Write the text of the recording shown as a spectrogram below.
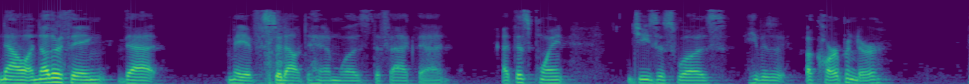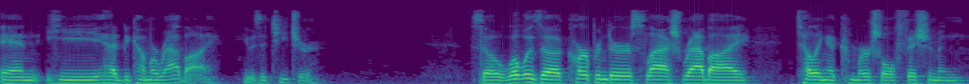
Now, another thing that may have stood out to him was the fact that at this point, Jesus was he was a, carpenter and he had become a rabbi. He was a teacher. So, what was a carpenter slash rabbi telling a commercial fisherman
